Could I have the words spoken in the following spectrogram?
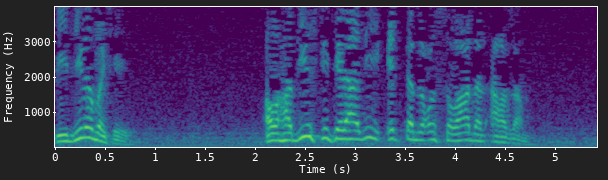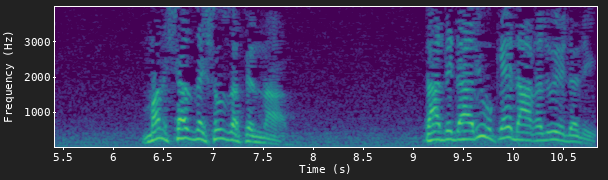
دې دین بشه او حدیث کې چرادی اتبع السواد الاعظم من شذ شذ فی النار تابعداریو کې داغلوې لري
